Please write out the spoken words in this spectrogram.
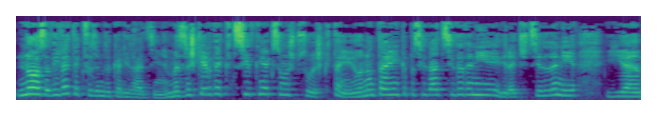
nós, a direita, é que fazemos a caridadezinha, mas a esquerda é que decide quem é que são as pessoas que têm ou não têm capacidade de cidadania e direitos de cidadania e a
